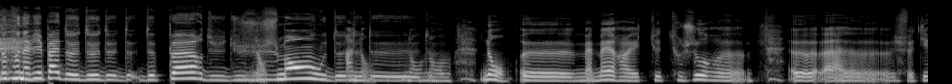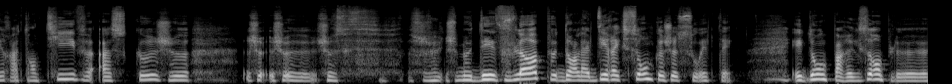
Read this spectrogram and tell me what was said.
Donc vous n'aviez pas de, de, de, de peur du, du jugement ou de, ah non, non, non, non. ma mère a été toujours, je veux dire, attentive à ce que je je, je, je, je, me développe dans la direction que je souhaitais. Et donc, par exemple, euh,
